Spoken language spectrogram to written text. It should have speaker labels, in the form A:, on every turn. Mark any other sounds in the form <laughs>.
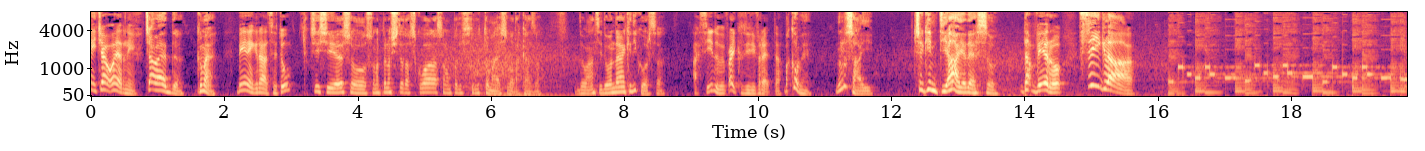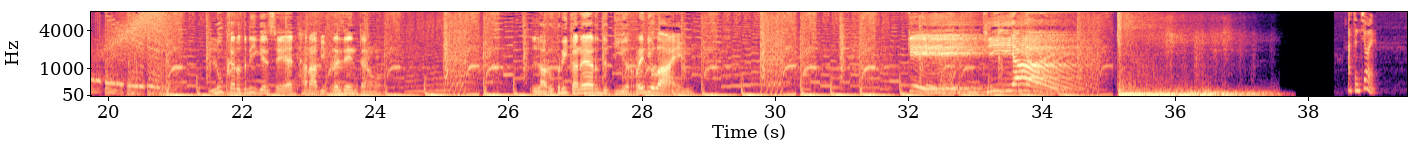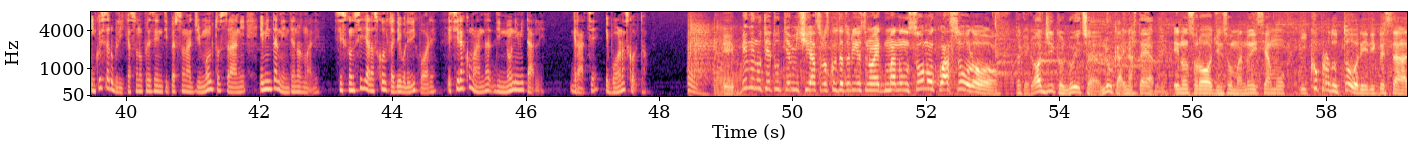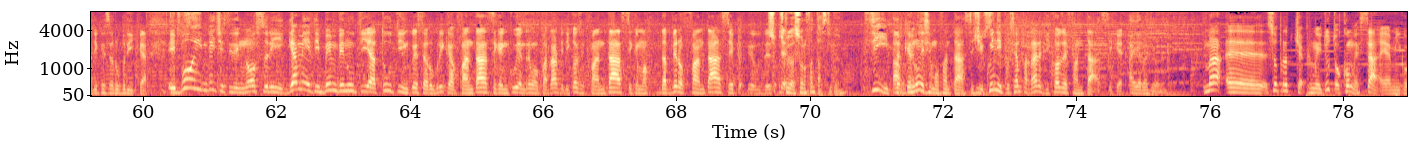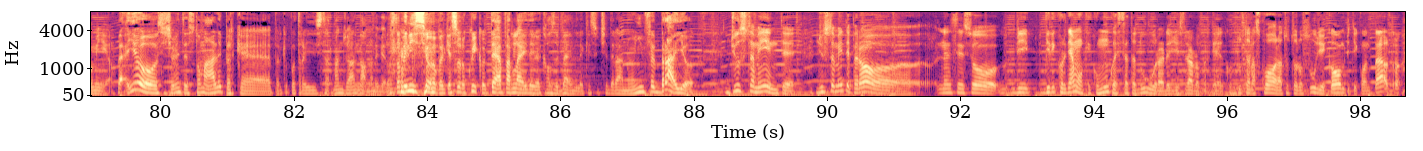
A: Ehi, ciao Ernie.
B: Ciao Ed, com'è?
A: Bene, grazie. Tu?
B: Sì, sì, adesso sono appena uscito da scuola, sono un po' distrutto, ma adesso vado a casa. Devo, anzi, devo andare anche di corsa.
A: Ah sì? Dove fai così di fretta?
B: Ma come? Non lo sai? C'è Game TI adesso!
A: Davvero? Sigla!
C: Luca Rodriguez e Ed Hanabi presentano la rubrica nerd di Radio Lime. KTI!
D: Attenzione! In questa rubrica sono presenti personaggi molto strani e mentalmente anormali. Si sconsiglia l'ascolto ai deboli di cuore e si raccomanda di non imitarli. Grazie e buon ascolto.
A: E benvenuti a tutti amici ascoltatori, io sono Ed, ma non sono qua solo!
B: Perché oggi con lui c'è Luca in Arterni.
A: E non solo oggi, insomma, noi siamo i coproduttori di questa, di questa rubrica. E voi invece siete i nostri gameti, benvenuti a tutti in questa rubrica fantastica in cui andremo a parlarvi di cose fantastiche, ma davvero fantastiche.
B: S- scusa, sono fantastiche?
A: Sì,
B: Ah,
A: perché
B: ok.
A: noi siamo fantastici,
B: Giusto.
A: quindi possiamo parlare di cose fantastiche.
B: Hai ragione.
A: Ma eh, soprattutto, cioè, prima di tutto, come stai, amico mio?
B: Beh, io sinceramente sto male perché, perché potrei star mangiando. No, non è vero, sto benissimo <laughs> perché sono qui con te a parlare delle cose belle che succederanno in febbraio.
A: Giustamente, giustamente, però, nel senso, vi, vi ricordiamo che comunque è stata dura registrarlo perché con tutta la scuola, tutto lo studio, i compiti e quant'altro,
